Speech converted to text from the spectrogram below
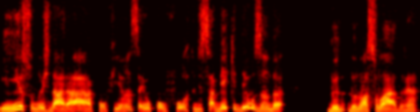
E isso nos dará a confiança e o conforto de saber que Deus anda do, do nosso lado, né?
